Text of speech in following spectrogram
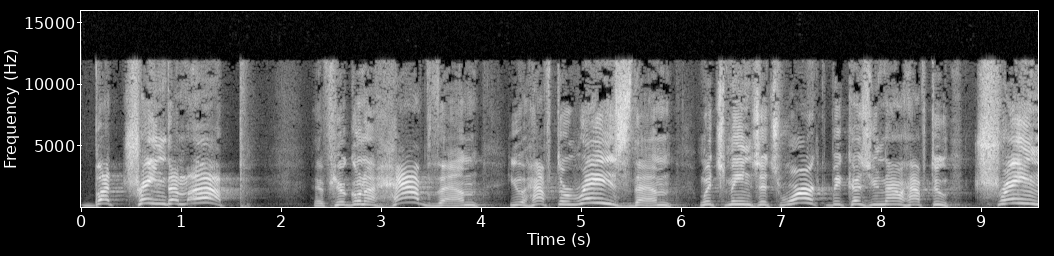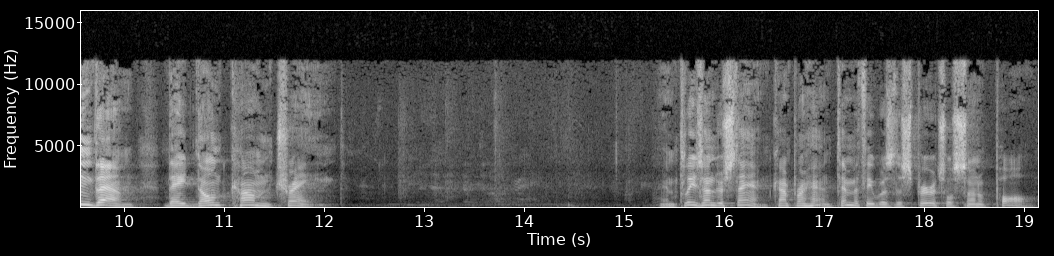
but train them up. If you're going to have them, you have to raise them, which means it's work because you now have to train them. They don't come trained. And please understand, comprehend, Timothy was the spiritual son of Paul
